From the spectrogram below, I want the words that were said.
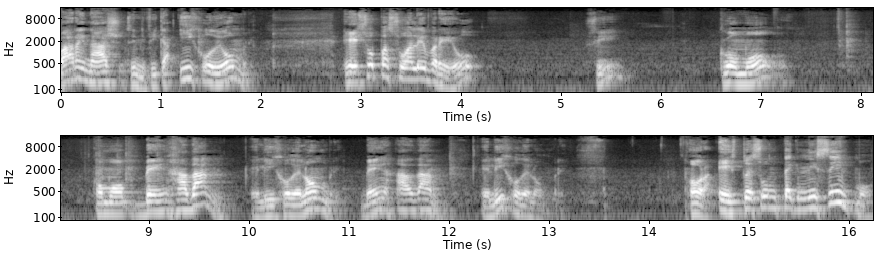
Bar Enash significa hijo de hombre. Eso pasó al hebreo, ¿sí? Como, como Ben Hadán, el hijo del hombre. Ben Hadán, el hijo del hombre. Ahora, esto es un tecnicismo.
